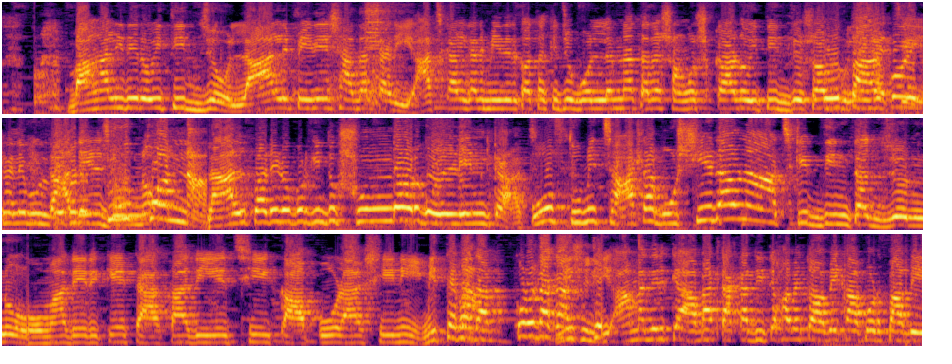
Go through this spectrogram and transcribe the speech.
বাঙালিদের ঐতিহ্য লাল পেরে সাদা শাড়ি। আজকালকার মেয়েদের কথা কিছু বললাম না তারা সংস্কার ঐতিহ্য সব তারপর এখানে তাদের জন্য না। লাল পাড়ের ওপর কিন্তু সুন্দর গোল্ডেন কাজ। উফ তুমি চাটা বসিয়ে দাও না আজকের দিনটার জন্য। তোমাদেরকে টাকা দিয়েছি কাপড় আসেনি। মিথ্যে কথা কোনো টাকা আসেনি। আমাদেরকে আবার টাকা দিতে হবে তবে কাপড় পাবে।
